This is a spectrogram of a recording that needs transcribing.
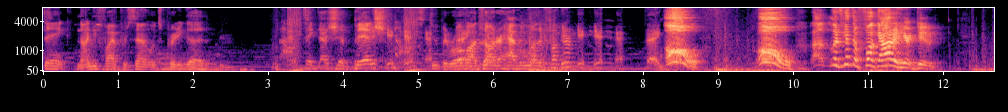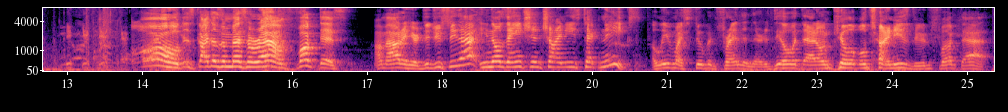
think? 95% looks pretty good. Take that shit, bitch. Stupid robot daughter having motherfucker. Thank Oh! Oh! Uh, let's get the fuck out of here, dude. Oh, this guy doesn't mess around. Fuck this. I'm out of here. Did you see that? He knows ancient Chinese techniques. I'll leave my stupid friend in there to deal with that unkillable Chinese dude. Fuck that.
